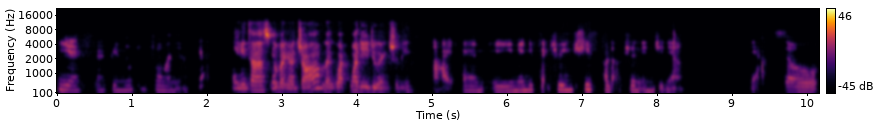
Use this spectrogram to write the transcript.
yes, I've been working for one year. Yeah. Can you tell us about your job? Like, what what do you do actually? I am a manufacturing shift production engineer. Yeah, so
